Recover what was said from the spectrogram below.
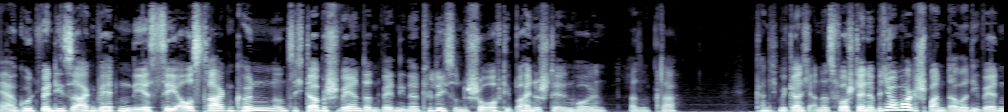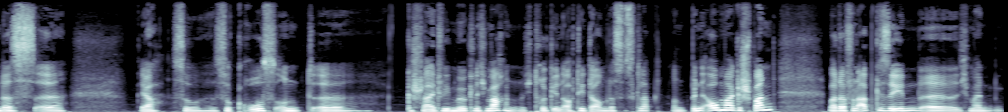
Ja gut, wenn die sagen, wir hätten ESC austragen können und sich da beschweren, dann werden die natürlich so eine Show auf die Beine stellen wollen. Also klar, kann ich mir gar nicht anders vorstellen. Da bin ich auch mal gespannt, aber die werden das äh, ja so so groß und äh, gescheit wie möglich machen. Ich drücke ihnen auch die Daumen, dass es klappt. Und bin auch mal gespannt. Mal davon abgesehen, äh, ich meine,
